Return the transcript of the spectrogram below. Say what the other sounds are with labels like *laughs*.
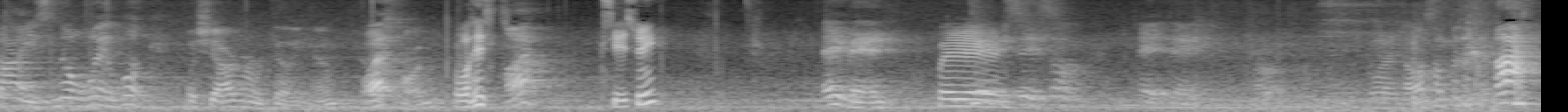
Guys, no way, look. Oh shit, I remember killing him. That What? was fun. What? Huh? Excuse me? Hey, man. Wait, wait, wait. say something. Hey, hey. You want to tell us something? *laughs* Ah!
